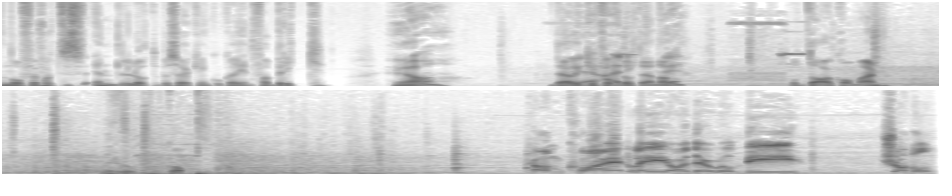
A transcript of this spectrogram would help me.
Nå får vi faktisk endelig lov til å besøke en kokainfabrikk. Ja. Det har vi ikke fått lov til ennå. Og da kommer han. Robocop. Come quietly, or there will be trouble.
